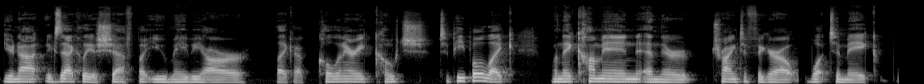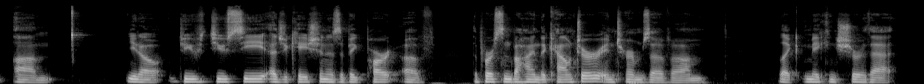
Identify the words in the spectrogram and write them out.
you're not exactly a chef, but you maybe are like a culinary coach to people. Like when they come in and they're trying to figure out what to make um, you know do you do you see education as a big part of the person behind the counter in terms of um, like making sure that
